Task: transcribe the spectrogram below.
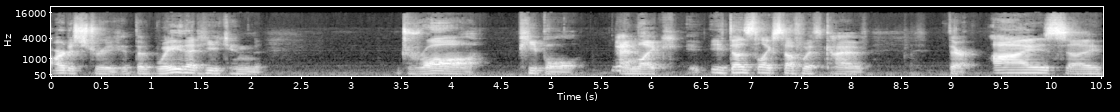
artistry, the way that he can draw people Yeah. and like he does like stuff with kind of their eyes uh,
